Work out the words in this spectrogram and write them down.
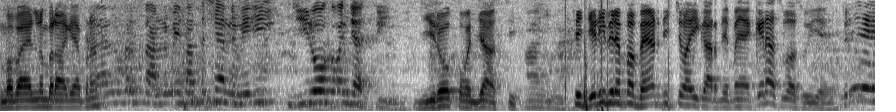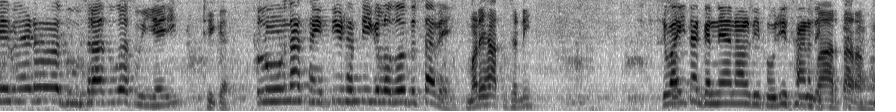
ਮੋਬਾਈਲ ਨੰਬਰ ਆ ਗਿਆ ਆਪਣਾ। ਨੰਬਰ 9796 ਜੀ 05180 05180 ਹਾਂਜੀ ਤੇ ਜਿਹੜੀ ਵੀਰੇ ਆਪਾਂ ਬੈਠ ਦੀ ਚਵਾਈ ਕਰਦੇ ਪਏ ਆ ਕਿਹੜਾ ਸੂਆ ਸੂਈ ਹੈ ਇਹ? ਵੀਰੇ ਇਹ ਬੈਡ ਦੂਸਰਾ ਸੂਆ ਸੂਈ ਹੈ ਜੀ। ਠੀਕ ਹੈ। ਪਲੂਣ ਦਾ 37 38 ਕਿਲੋ ਦੁੱਧ ਦਿੱਤਾ ਵੇ। ਮੜੇ ਹੱਥ ਛੱਡੀ। ਚਵਾਈ ਤਾਂ ਗੰਨਿਆਂ ਨਾਲ ਦੀ ਫੌਜੀ ਥਣ ਦੇ। ਮਾਰ ਧਾਰਾ ਹੁਣ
